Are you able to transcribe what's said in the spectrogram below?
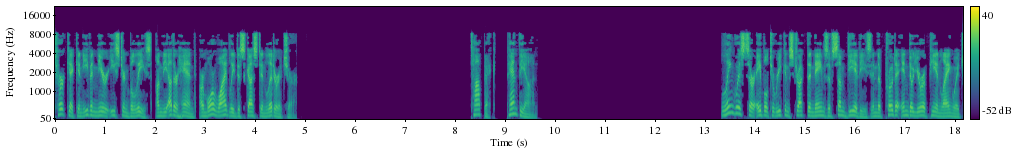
Turkic and even Near Eastern beliefs, on the other hand, are more widely discussed in literature. Pantheon Linguists are able to reconstruct the names of some deities in the Proto-Indo-European language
